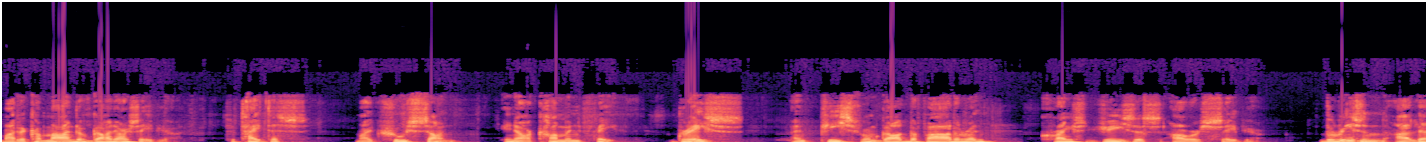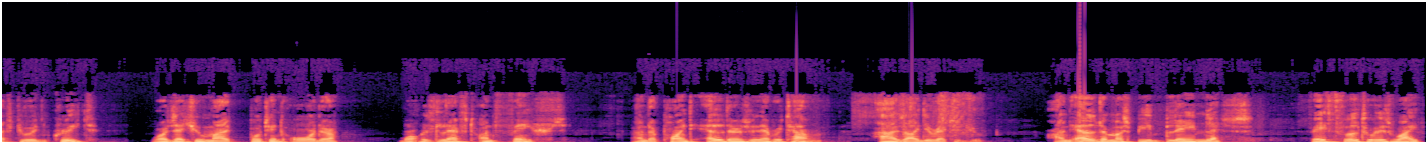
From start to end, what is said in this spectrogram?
by the command of God our Savior, to Titus, my true son in our common faith. Grace and peace from God the Father and Christ Jesus our Savior. The reason I left you in Crete was that you might put in order what was left unfinished and appoint elders in every town, as I directed you. An elder must be blameless, faithful to his wife,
